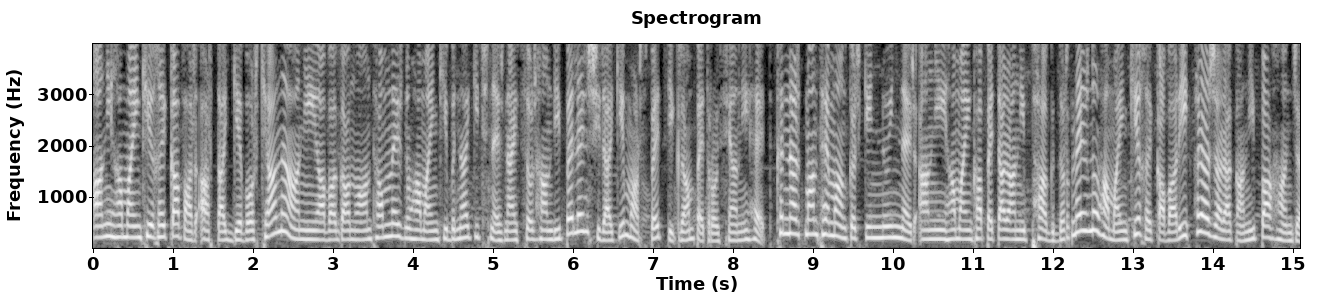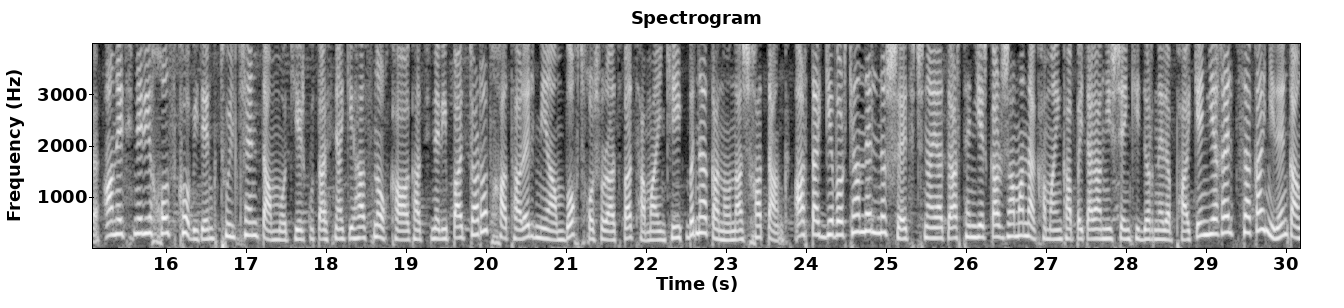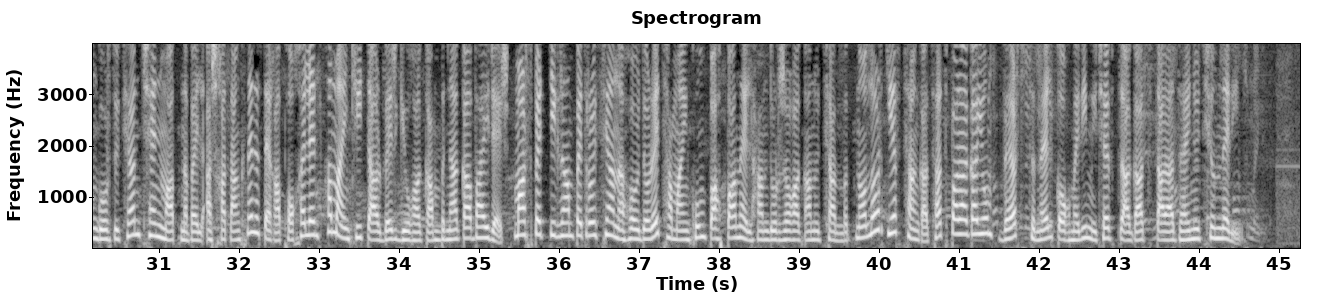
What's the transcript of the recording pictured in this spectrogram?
Անի համայնքի ղեկավար Արտակ Գևորքյանը, Անիի ավագանու անդամներն ու համայնքի բնակիչներն այսօր հանդիպել են Շիրակի մարզպետ Տիգրան Պետրոսյանի հետ։ Քննարկման թեման կրկին նույնն էր՝ Անիի համայնքապետարանի փակ դռներն ու համայնքի ղեկավարի հրաժարականի պահանջը։ Անեցիների խոսքով իրենք թույլ չեն տա մոտ երկու տասնյակի հասնող քաղաքացիների պատճառով խաթարել մի ամբողջ խոշորացված համայնքի բնականոն աշխատանք։ Արտակ Գևորքյանն էլ նշեց, չնայած արդեն երկար ժամանակ համայնքապետարանի շենքի դռները փակ են եղել, սակայն իրենք անգործության չեն մատնվել, աշխատանքները տեղափոխել են համայնքի տարբեր գյուղական բնակավայրեր։ Մարզպետ Տիգրան Պետրոսյանը հորդորեց համայնքում պահպանել հանդուրժողականության մթնոլորտ եւ ցանկացած պարագայում վերջ դնել կողմերի միջև ծագած տարաձայնություններին։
